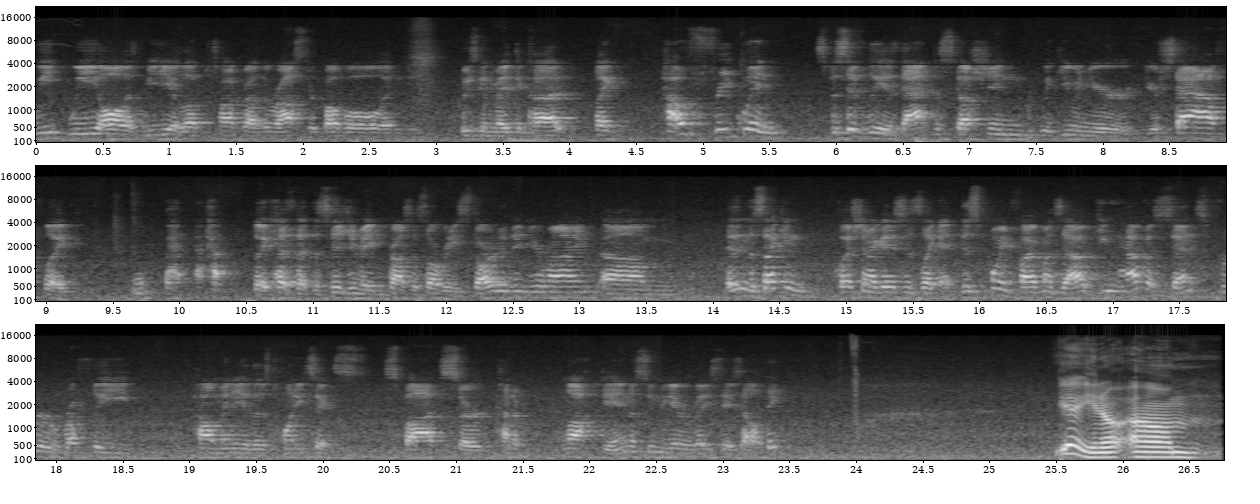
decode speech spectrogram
we we all as media love to talk about the roster bubble and who's going to make the cut. Like how frequent specifically is that discussion with you and your your staff? Like like has that decision-making process already started in your mind? Um, and then the second question, I guess, is like at this point, five months out, do you have a sense for roughly how many of those 26 spots are kind of locked in, assuming everybody stays healthy? Yeah, you know, um,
